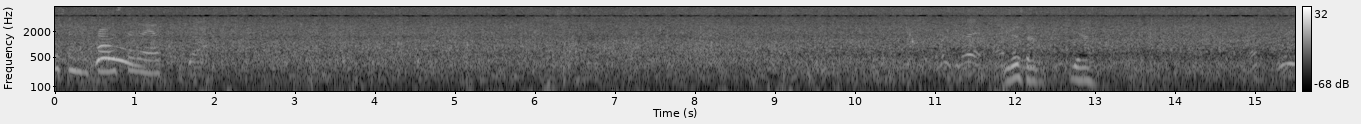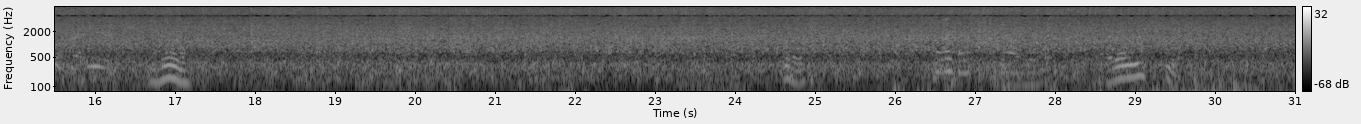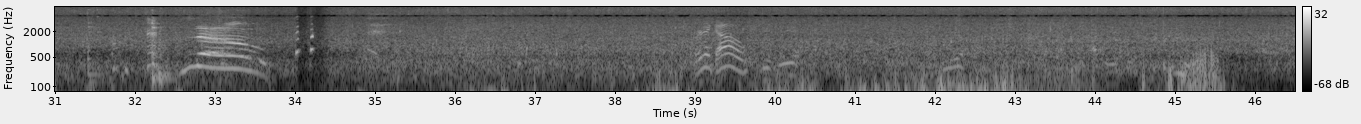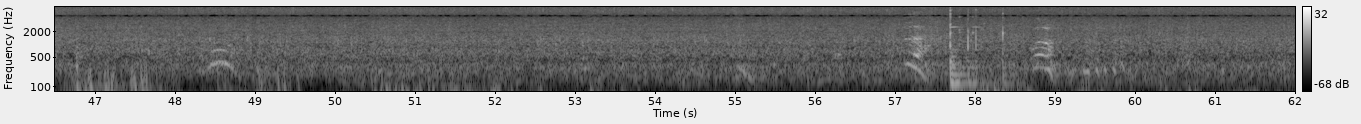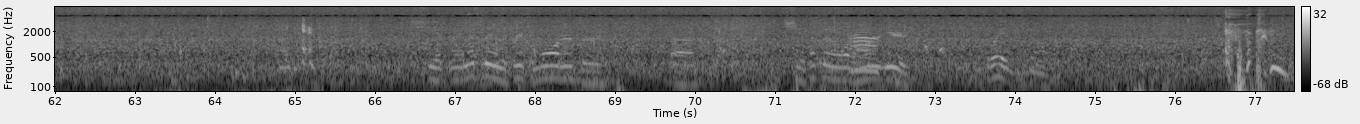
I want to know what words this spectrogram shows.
He's gonna be froze to death. You just have, yeah. That's brilliant right here. Uh-huh. What was it? No! Where'd it go? You see it? Yeah. I see it. Right there. Shit, man, that's been in the freaking water for, uh, shit, that's been in the water a Ah. hundred years. That's the way it's gone.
